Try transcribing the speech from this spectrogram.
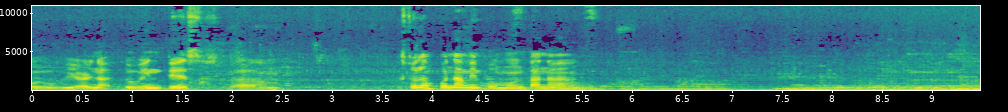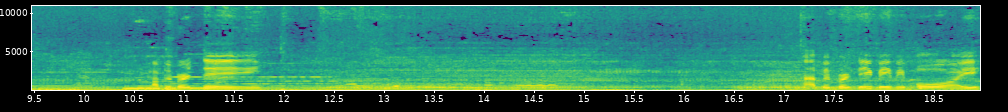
So we are not doing this. Um, gusto lang po namin pumunta ng Happy birthday! Happy birthday, baby boy!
